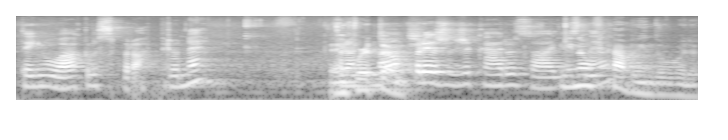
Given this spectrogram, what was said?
tem o óculos próprio, né? É Pra não prejudicar os olhos, E não né? ficar abrindo o olho.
